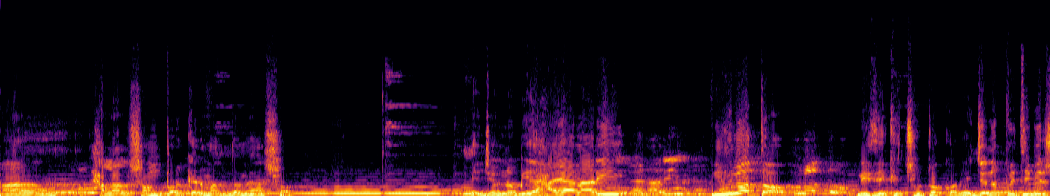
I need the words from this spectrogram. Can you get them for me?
হ্যাঁ হালাল সম্পর্কের মাধ্যমে আসো। এই জন্য বেহায়া নারী মূলত নিজেকে ছোট করে। এই জন্য পৃথিবীর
